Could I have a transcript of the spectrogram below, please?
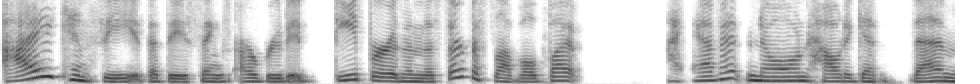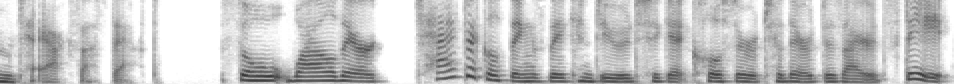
I can see that these things are rooted deeper than the surface level, but I haven't known how to get them to access that. So, while there are tactical things they can do to get closer to their desired state,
